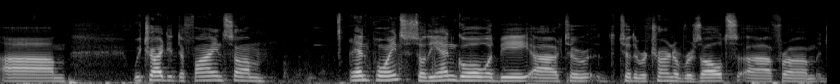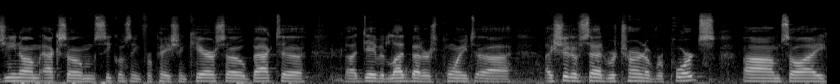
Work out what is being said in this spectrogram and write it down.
Um, we tried to define some endpoints. So the end goal would be uh, to, to the return of results uh, from genome exome sequencing for patient care. So back to uh, David Ledbetter's point, uh, I should have said return of reports. Um, so I,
